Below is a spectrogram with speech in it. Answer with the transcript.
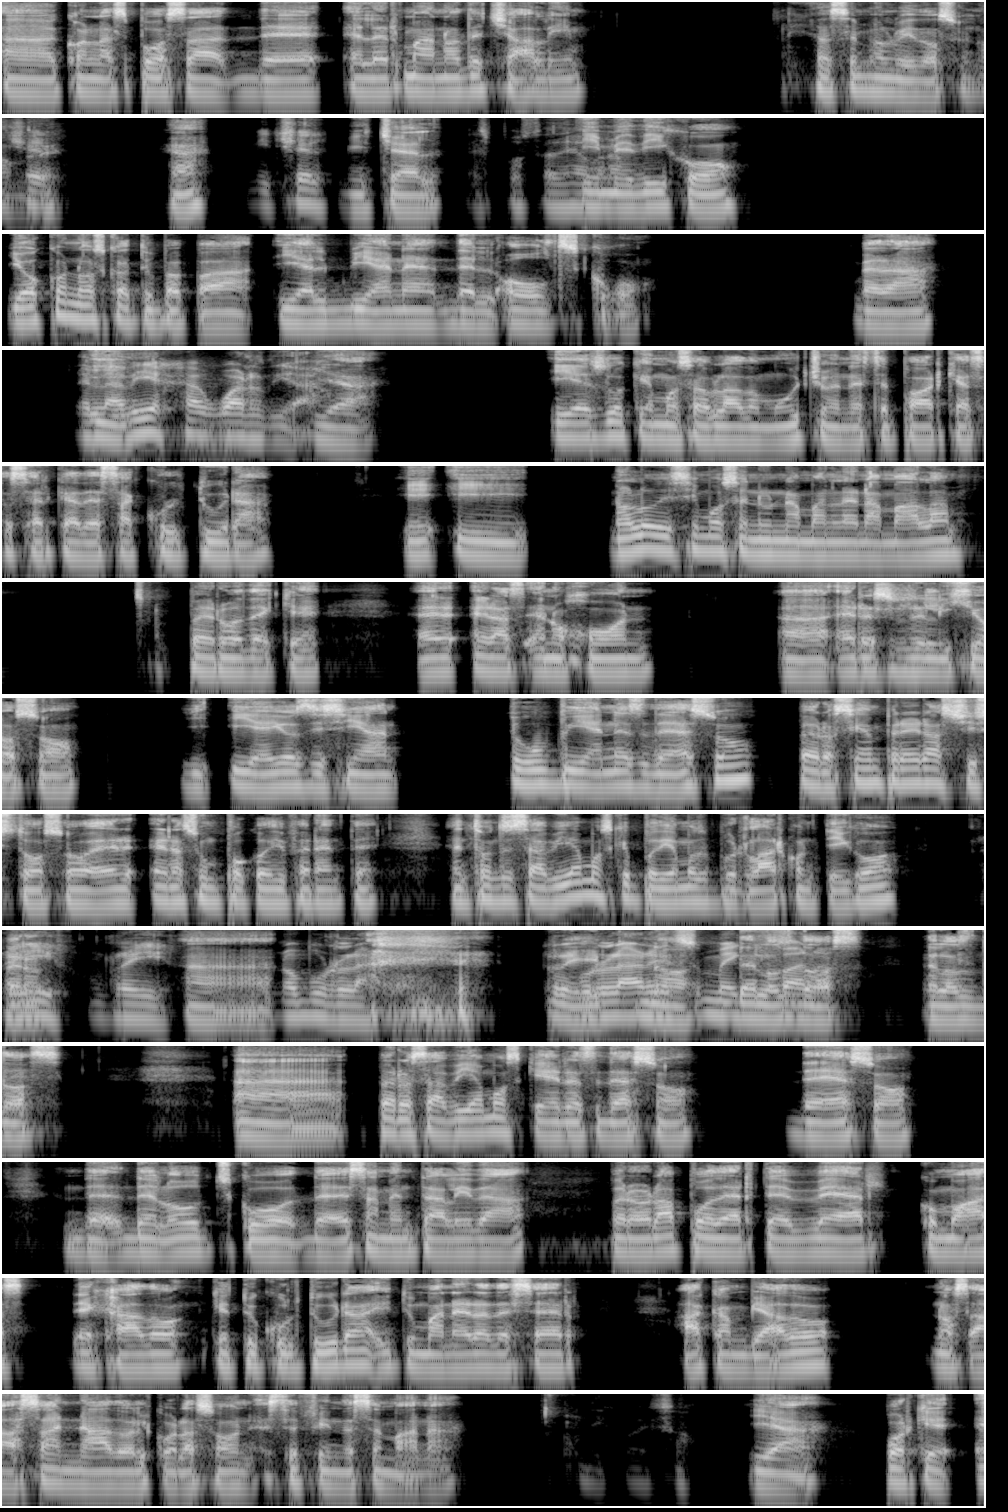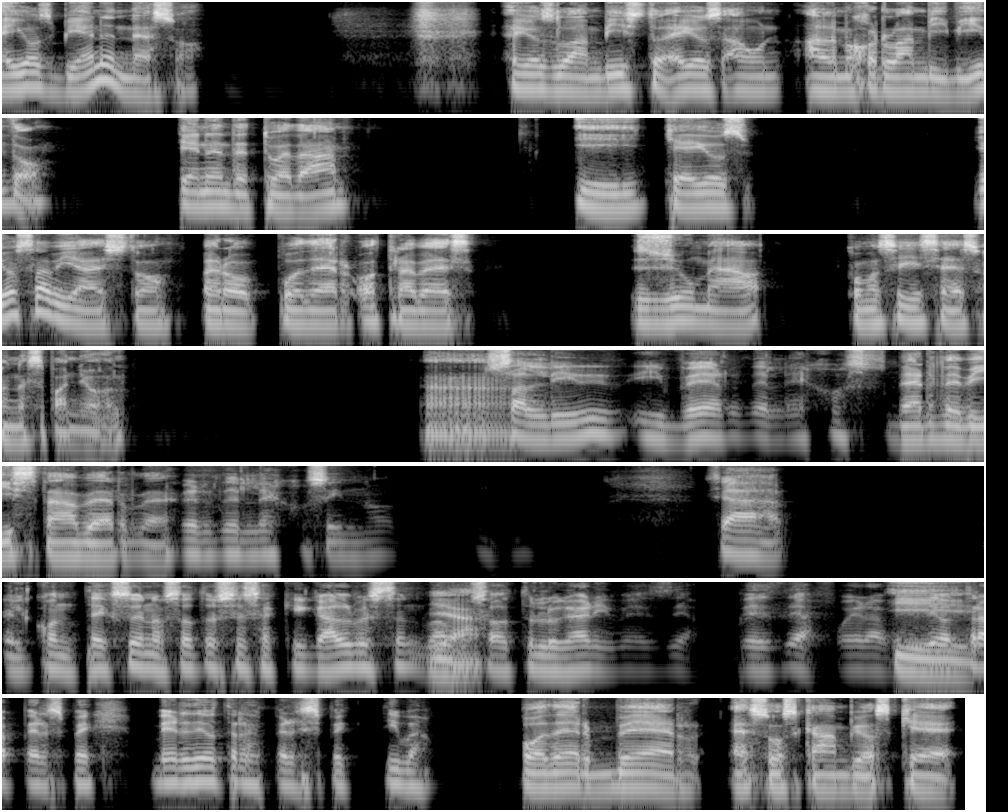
ah, con la esposa de el hermano de Charlie. Ya se me olvidó su nombre. Michelle, Michelle. la esposa de Y me dijo, yo conozco a tu papá y él viene del old school, ¿verdad? de la y- vieja guardia. Ya. Y es lo que hemos hablado mucho en este podcast acerca de esa cultura. Y, y no lo decimos en una manera mala, pero de que er- eras enojón, ah, eres religioso. Y, y ellos decían, tú vienes de eso, pero siempre eras chistoso, er- eras un poco diferente. Entonces sabíamos que podíamos burlar contigo. pero- Reír, reír, ah, no burlar. reír. Burlar No, es make de los fun dos, de los dos. Ah, pero sabíamos que eres de eso, de eso, de- del old school, de esa mentalidad. Pero ahora poderte ver cómo has dejado que tu cultura y tu manera de ser ha cambiado, nos ha sanado el corazón este fin de semana. Dijo eso. Ya, porque ellos vienen de eso. Ellos lo han visto, ellos aún a lo mejor lo han vivido, tienen de tu edad y que ellos, yo sabía esto, pero poder otra vez zoom out, ¿cómo se dice eso en español? Ah, Salir y ver de lejos. ver de vista, ver de... ver de lejos y no. O sea, el contexto de nosotros es aquí Galveston, vamos Ya. a otro lugar y ves de, ves de afuera, ves Y- de otra ver de otra perspectiva. poder ver esos cambios que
